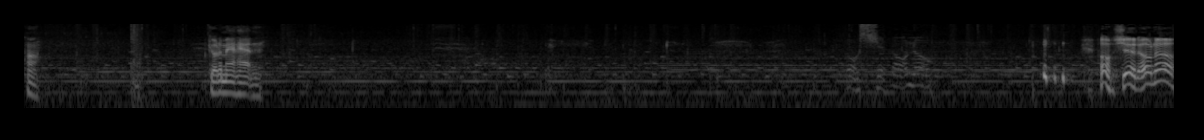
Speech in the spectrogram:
Huh. Go to Manhattan. Oh shit, oh no. Oh shit, oh no.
